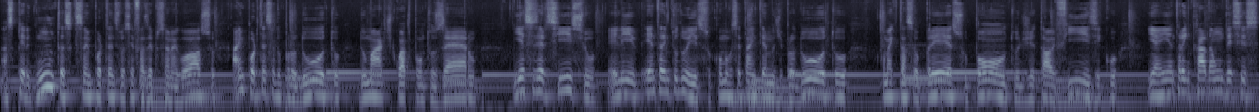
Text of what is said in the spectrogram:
as perguntas que são importantes você fazer para o seu negócio, a importância do produto, do marketing 4.0. E esse exercício, ele entra em tudo isso, como você está em termos de produto, como é que está seu preço, ponto, digital e físico, e aí entra em cada um desses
